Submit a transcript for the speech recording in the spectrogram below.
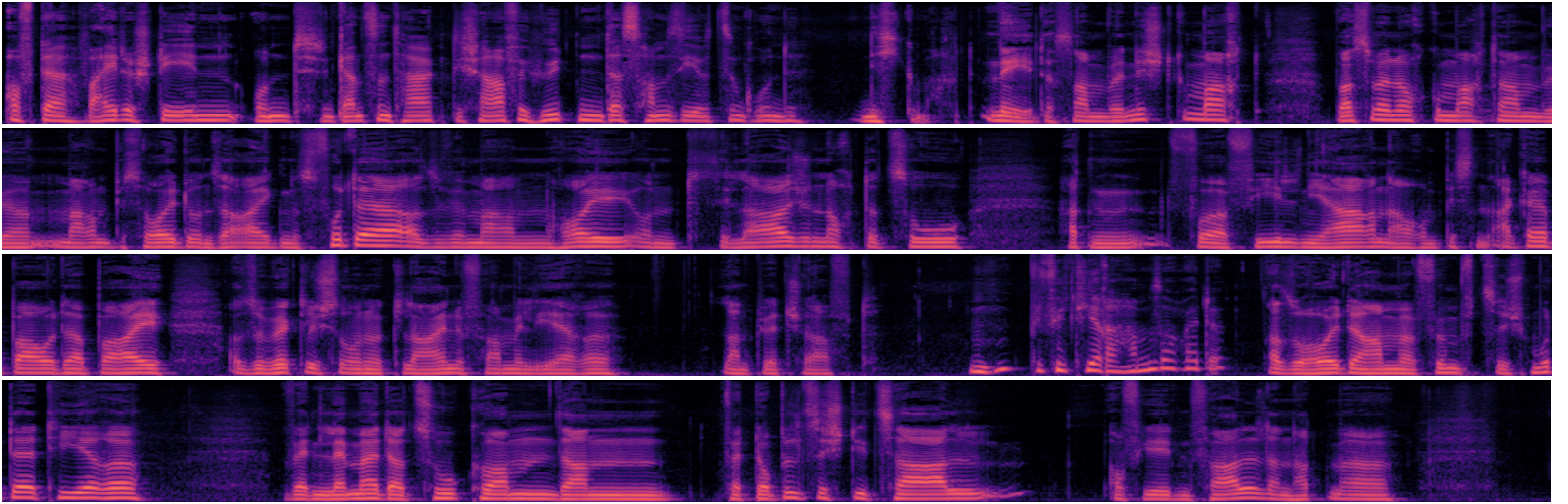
auf der Weide stehen und den ganzen Tag die Schafe hüten, das haben Sie jetzt im Grunde nicht gemacht. Nee, das haben wir nicht gemacht. Was wir noch gemacht haben, wir machen bis heute unser eigenes Futter. Also wir machen Heu und Silage noch dazu. Hatten vor vielen Jahren auch ein bisschen Ackerbau dabei. Also wirklich so eine kleine familiäre Landwirtschaft. Mhm. Wie viele Tiere haben Sie heute? Also heute haben wir 50 Muttertiere. Wenn Lämmer dazukommen, dann verdoppelt sich die Zahl auf jeden Fall. Dann hat man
